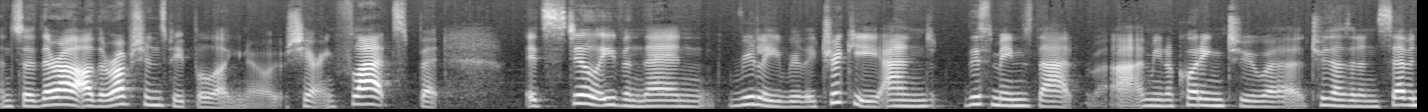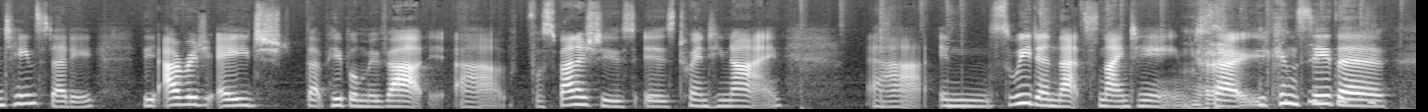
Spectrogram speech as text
and so there are other options. People are you know sharing flats, but it's still even then really really tricky. And this means that uh, I mean, according to a 2017 study, the average age that people move out uh, for Spanish use is 29. Uh, in Sweden, that's 19. So you can see the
